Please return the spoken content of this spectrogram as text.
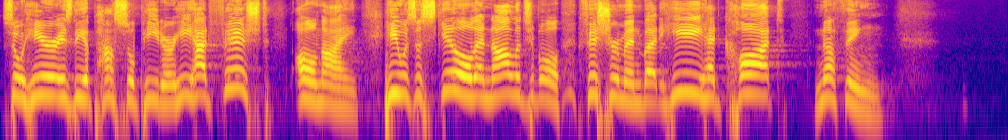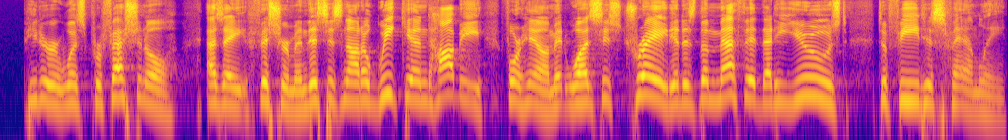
So here is the Apostle Peter. He had fished all night. He was a skilled and knowledgeable fisherman, but he had caught nothing. Peter was professional as a fisherman. This is not a weekend hobby for him, it was his trade, it is the method that he used to feed his family.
